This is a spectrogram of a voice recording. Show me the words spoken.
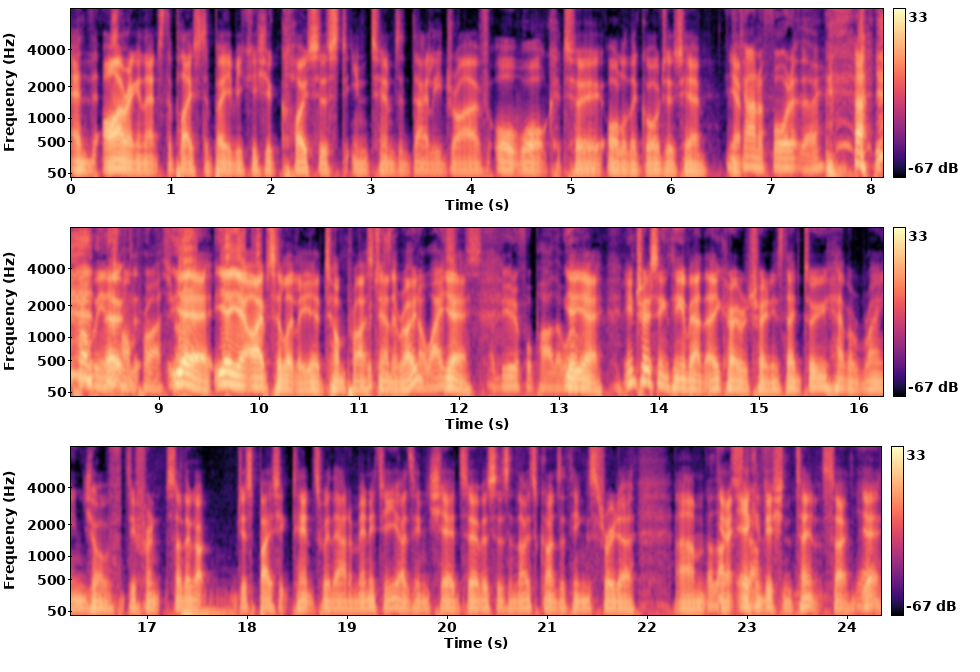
and I reckon that's the place to be because you're closest in terms of daily drive or walk to all of the gorges. Yeah, You yeah. can't afford it though. You're probably in Tom Price, right? Yeah, yeah, yeah, absolutely. Yeah, Tom Price Which down the road. An oasis, a beautiful part of the world. yeah, yeah. Interesting thing about the eco retreat is they do have a range of different. So they've got just basic tents without amenity, as in shared services and those kinds of things, through to um, you know, air conditioned tents. So Yeah. yeah,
